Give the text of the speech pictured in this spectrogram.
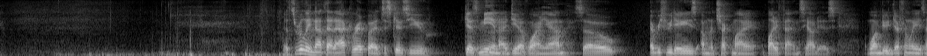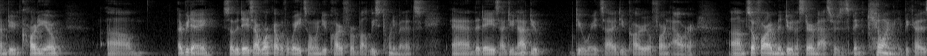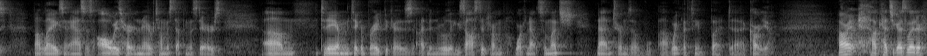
It's really not that accurate, but it just gives you, gives me an idea of where I am. So every few days, I'm gonna check my body fat and see how it is. What I'm doing differently is I'm doing cardio um, every day. So the days I work out with weights, I only do cardio for about at least 20 minutes. And the days I do not do do weights, I do cardio for an hour. Um, so far, I've been doing the Stairmasters. It's been killing me because my legs and ass is always hurting every time I step on the stairs. Um, today I'm going to take a break because I've been really exhausted from working out so much, not in terms of uh, weightlifting, but uh, cardio. All right, I'll catch you guys later.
